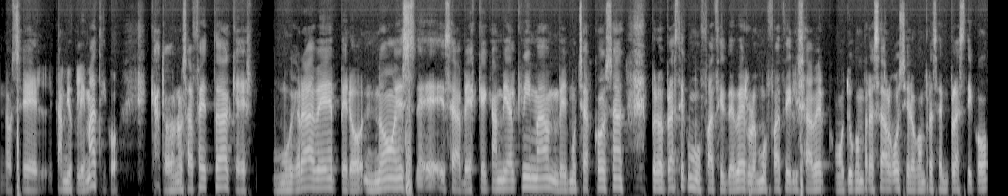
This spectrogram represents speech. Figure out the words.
no sé, el cambio climático, que a todos nos afecta, que es muy grave, pero no es, eh, ves que cambia el clima, ves muchas cosas, pero el plástico es muy fácil de verlo, es muy fácil saber cómo tú compras algo, si lo compras en plástico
